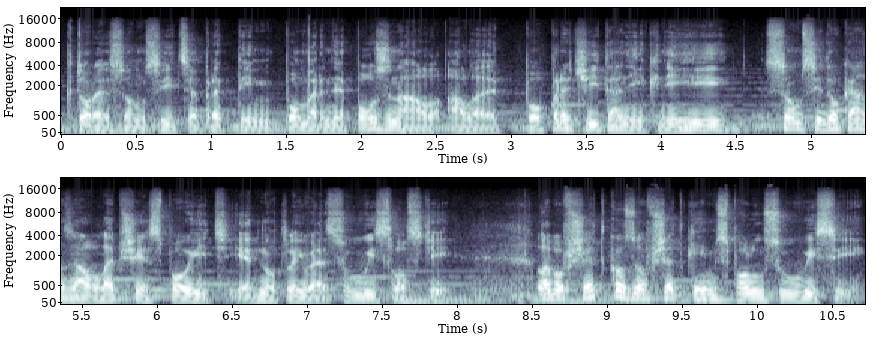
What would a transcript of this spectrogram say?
ktoré som síce predtým pomerne poznal, ale po prečítaní knihy som si dokázal lepšie spojiť jednotlivé súvislosti. Lebo všetko so všetkým spolu súvisí.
